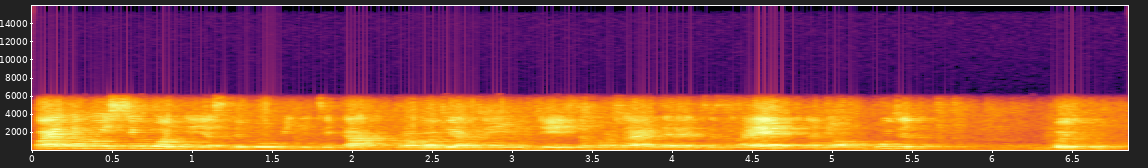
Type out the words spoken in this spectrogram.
Поэтому и сегодня, если вы увидите, как правоверные иудеи изображают Эрец Израиль, на нем будет выступ.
